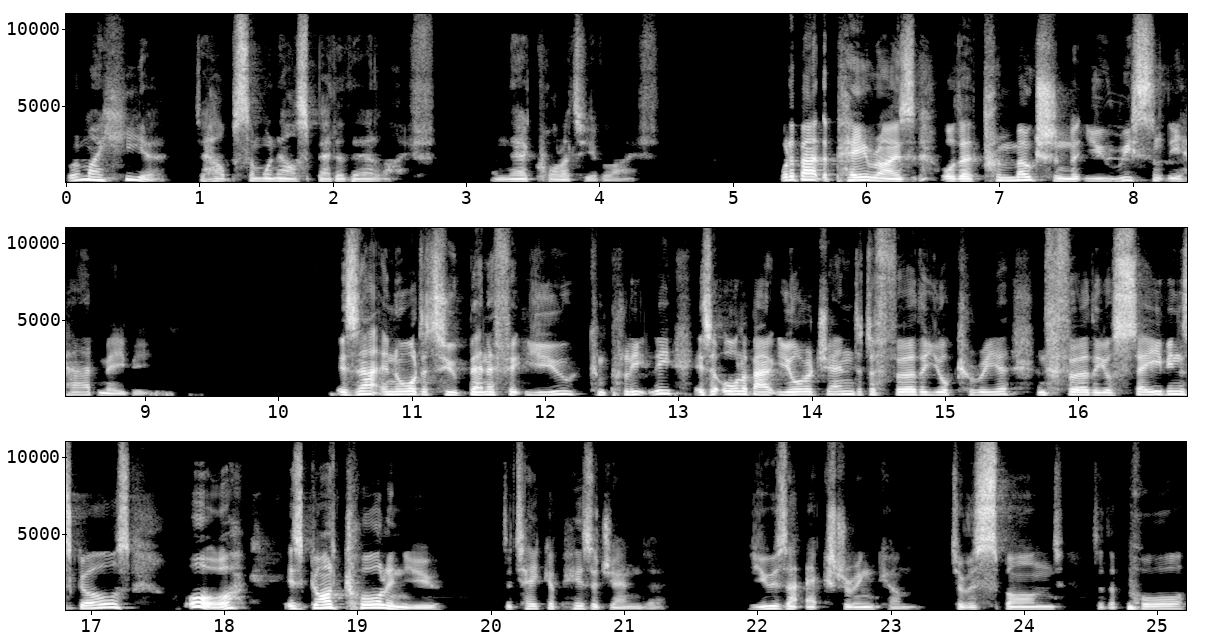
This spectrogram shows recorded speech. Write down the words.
Or am I here to help someone else better their life and their quality of life? What about the pay rise or the promotion that you recently had, maybe? Is that in order to benefit you completely? Is it all about your agenda to further your career and further your savings goals? Or is God calling you to take up His agenda, use that extra income to respond to the poor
